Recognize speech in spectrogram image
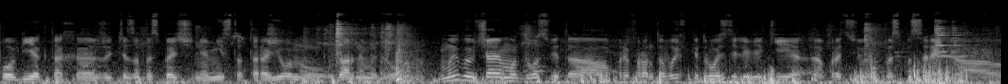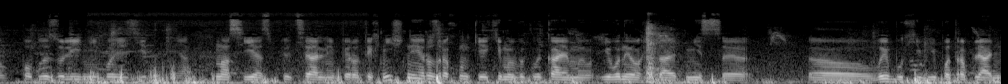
по об'єктах е, життєзабезпечення міста та району ударними дронами. Ми вивчаємо досвід е, прифронтових підрозділів, які е, працюють безпосередньо поблизу лінії боєзіткнення. У нас є спеціальні піротехнічні розрахунки, які ми викликаємо, і вони оглядають місце е, вибухів і потраплянь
